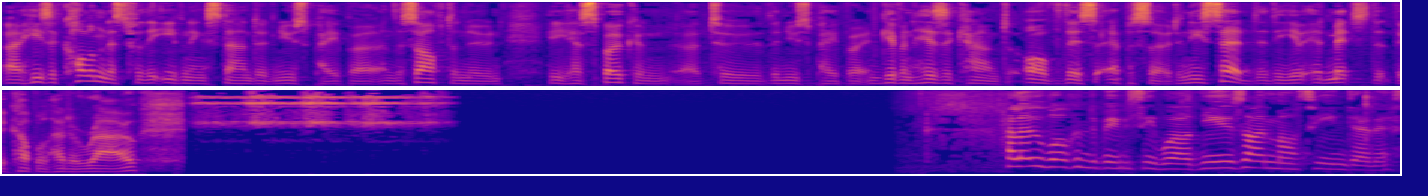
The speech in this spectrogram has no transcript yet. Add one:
Uh, he's a columnist for the Evening Standard newspaper, and this afternoon he has spoken uh, to the newspaper and given his account of this episode. And he said that he admits that the couple had a row. Hello, welcome to BBC World News. I'm Martine Dennis.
